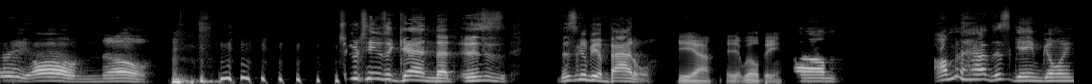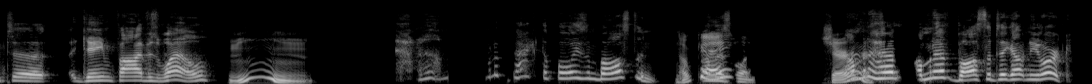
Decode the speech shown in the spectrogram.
three. Oh no. Two teams again that this is this is gonna be a battle. yeah, it will be. Um, I'm gonna have this game going to game five as well. Mm. I'm gonna, I'm gonna back the boys in Boston on Okay. this one. Sure. I'm gonna have I'm gonna have Boston take out New York,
